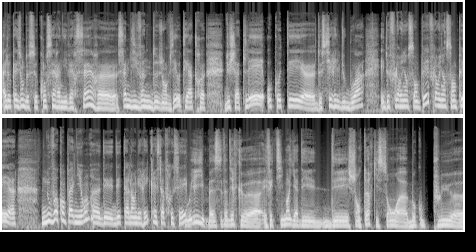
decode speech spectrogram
à l'occasion de ce concert anniversaire euh, samedi 22 janvier au théâtre du Châtelet aux côtés de Cyril Dubois et de Florian Sampé. Florian Sampé, nouveau compagnon des, des talents lyriques Christophe Rousset Oui, ben, c'est-à-dire que euh, effectivement, il y a des, des chanteurs qui sont euh, beaucoup plus euh,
